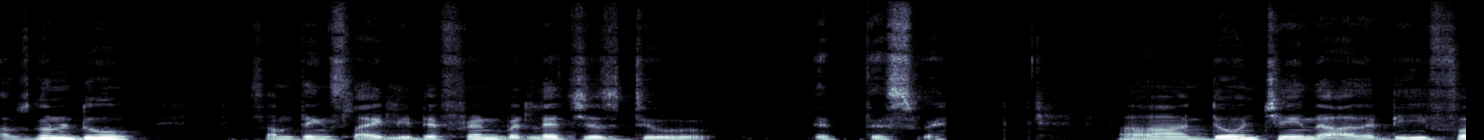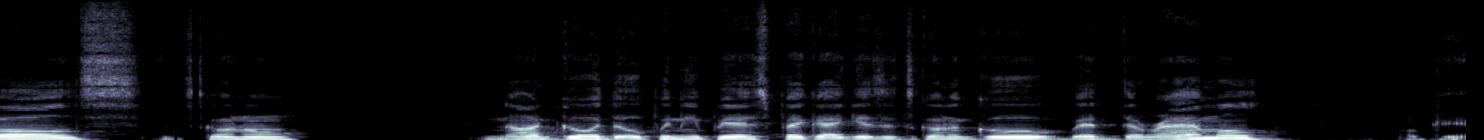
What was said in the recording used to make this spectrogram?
I was going to do something slightly different, but let's just do it this way. Uh, don't change the other defaults. It's going to not go with the Open API spec. I guess it's going to go with the RAML. Okay,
